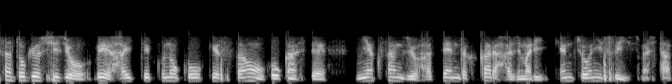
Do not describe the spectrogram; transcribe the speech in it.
朝東京市場、米ハイテクの高決算を交換して238円高から始まり、堅調に推移しました。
